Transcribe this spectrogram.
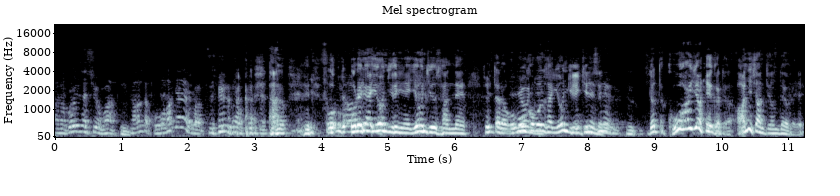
あの小遊三師匠が、なんだ後輩じゃないかっていうのを。あのお俺が42年43年。そしたらおぼんこぼんさん41年で、うん。だったら後輩じゃねえかって兄さんって呼んだよ俺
